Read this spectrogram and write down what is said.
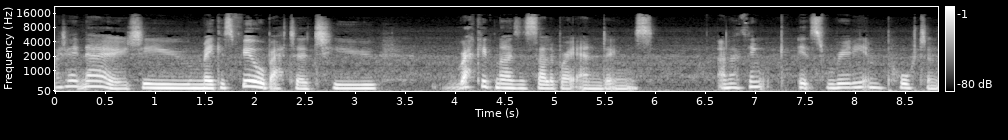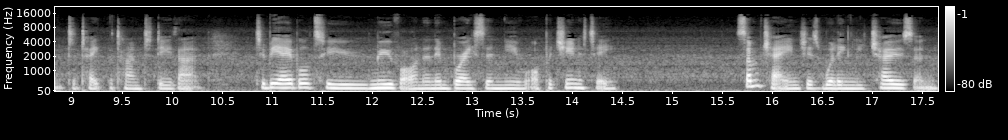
I don't know, to make us feel better, to recognize and celebrate endings. And I think it's really important to take the time to do that, to be able to move on and embrace a new opportunity. Some change is willingly chosen.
